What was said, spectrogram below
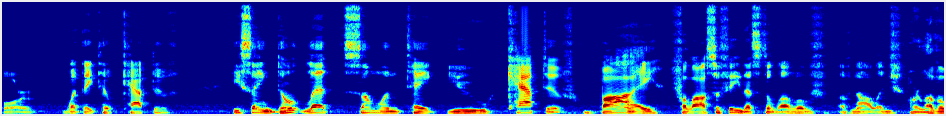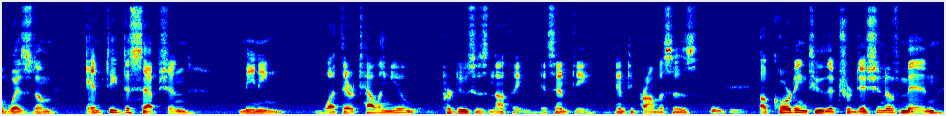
or what they took captive. He's saying, don't let someone take you captive by philosophy, that's the love of, of knowledge or love of wisdom, empty deception, meaning what they're telling you produces nothing, it's empty, empty promises, mm-hmm. according to the tradition of men.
